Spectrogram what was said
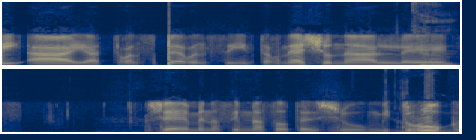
TI, ה-Transparency International, אה, כן. שמנסים לעשות איזשהו מדרוג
